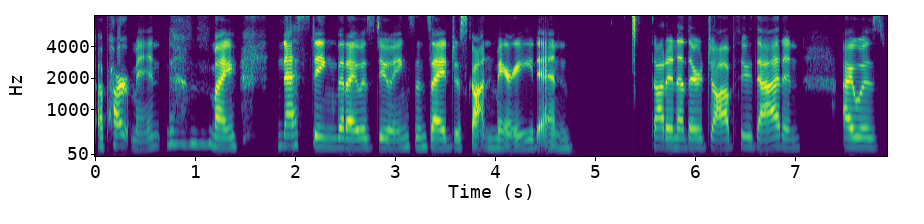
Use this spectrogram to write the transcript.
apartment my nesting that I was doing since I had just gotten married and got another job through that. And I was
